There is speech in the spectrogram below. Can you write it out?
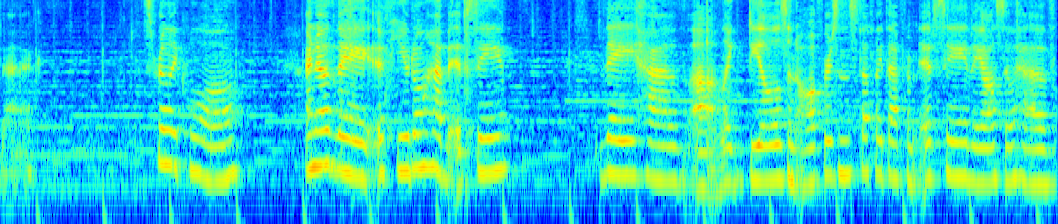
back. It's really cool. I know they, if you don't have Ipsy, they have uh, like deals and offers and stuff like that from Ipsy. They also have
